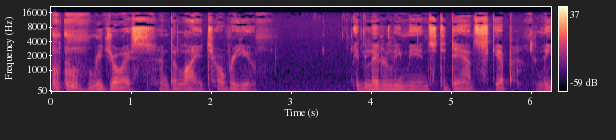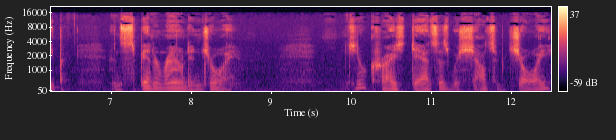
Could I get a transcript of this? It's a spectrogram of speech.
Rejoice and delight over you. It literally means to dance, skip, leap, and spin around in joy. Did you know Christ dances with shouts of joy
